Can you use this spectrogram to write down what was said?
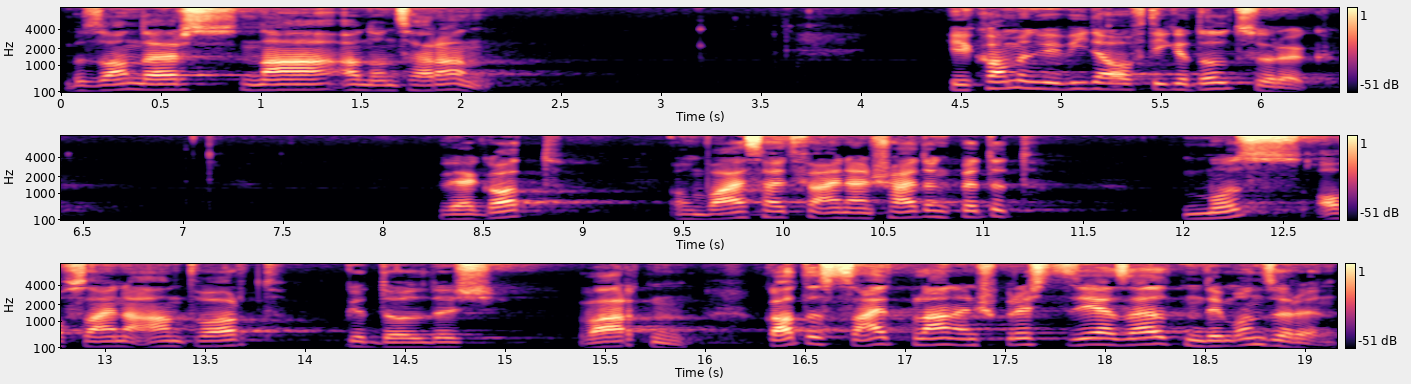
besonders nah an uns heran. Hier kommen wir wieder auf die Geduld zurück. Wer Gott um Weisheit für eine Entscheidung bittet, muss auf seine Antwort geduldig warten. Gottes Zeitplan entspricht sehr selten dem unseren.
